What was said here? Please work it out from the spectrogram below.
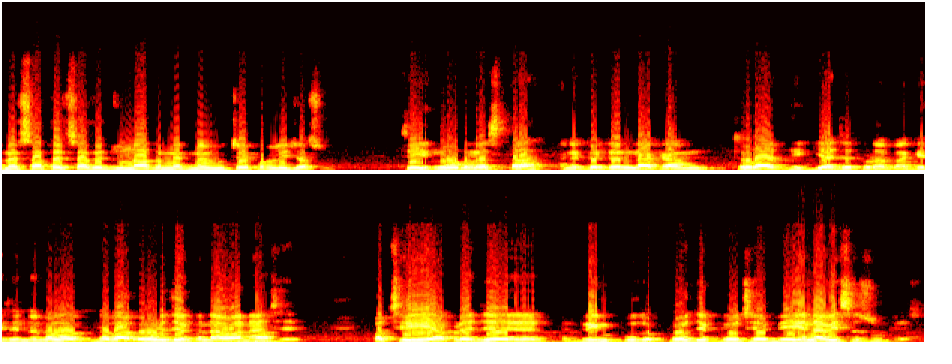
અને સાથે સાથે જૂનાગઢને નવી ઊંચાઈ પર લઈ જશું. જી રોડ રસ્તા અને ગટરના કામ થોડા થઈ ગયા છે થોડા બાકી છે. નવા રોડ જે બનાવવાના છે પછી આપણે જે ડ્રીમ પ્રોજેક્ટો છે બે એના વિશે શું કહેશો?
